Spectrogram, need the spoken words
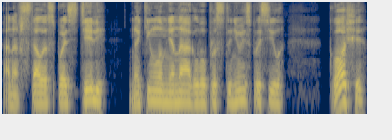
Она встала с постели, накинула мне на голову простыню и спросила. «Кофе?»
